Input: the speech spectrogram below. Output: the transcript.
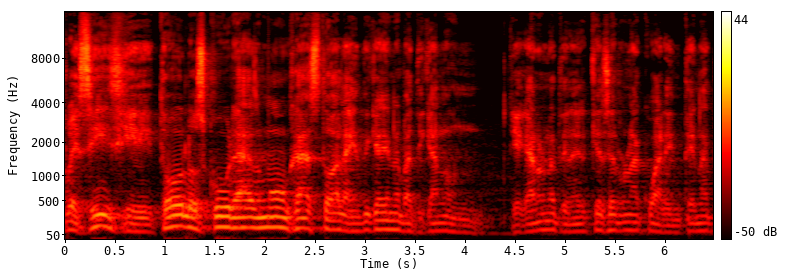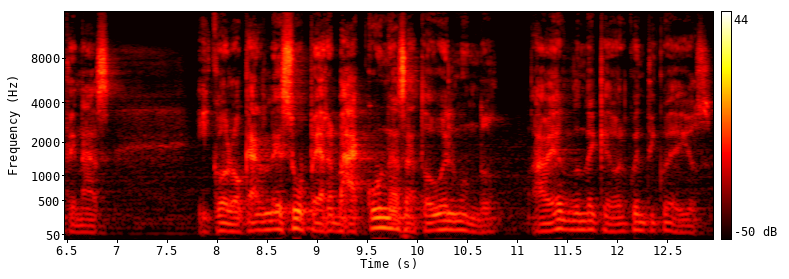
Pues sí, si todos los curas, monjas, toda la gente que hay en el Vaticano llegaron a tener que hacer una cuarentena tenaz y colocarle super vacunas a todo el mundo, a ver dónde quedó el cuentico de Dios.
